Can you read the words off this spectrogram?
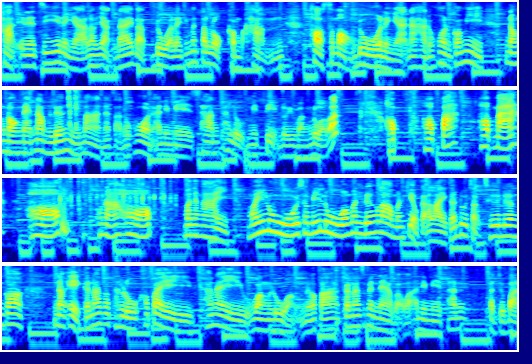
ขาด energy อะไรเงี้ย เราอยากได้แบบดูอะไรที่มันตลกขำๆ ถอดสมองดูอะไรเงี้ยนะคะ ทุกคนก็มีน้องๆ แนะนำเรื่องนี้มานะจ๊ะทุกคนแอนิเมชันทะลุมิติลุยวังหลวงฮอปฮอปปะฮอปมะฮอปคุณน้าฮอป มันยังไง ไม่รู้ฉันไม่รู้ว่ามันเรื่องราวมันเกี่ยวกับอะไร ก็ดูจากชื่อเรื่องก็นางเอกก็น่าจะทะลุเข้าไปข้างในวังหลวงเนื้อปะก็น่าจะเป็นแนวแบบว่าแอนิเมชันปัจจุบัน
